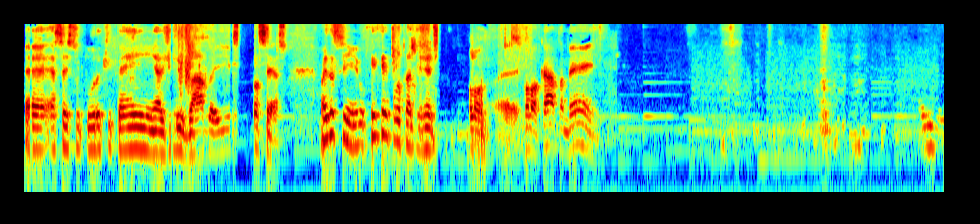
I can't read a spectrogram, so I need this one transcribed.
é, essa estrutura que tem agilizado aí esse processo. Mas, assim, o que é importante a gente é, colocar também de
